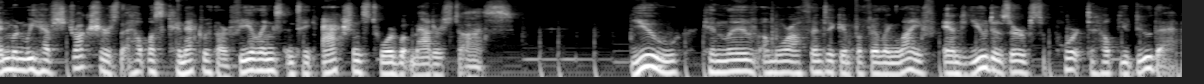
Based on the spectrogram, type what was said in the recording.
and when we have structures that help us connect with our feelings and take actions toward what matters to us. You can live a more authentic and fulfilling life, and you deserve support to help you do that.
